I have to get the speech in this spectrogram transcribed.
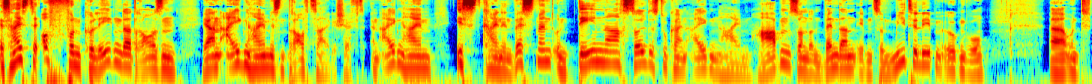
Es heißt oft von Kollegen da draußen, ja, ein Eigenheim ist ein Draufzahlgeschäft. Ein Eigenheim ist kein Investment und demnach solltest du kein Eigenheim haben, sondern wenn dann eben zur Miete leben irgendwo äh, und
